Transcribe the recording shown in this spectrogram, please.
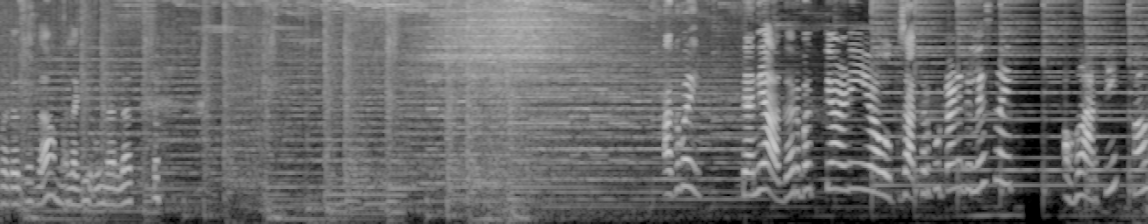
बरं झालं आम्हाला घेऊन आलात. अगं बाई त्यांनी अगरबत्ती आणि अ, साखरपुटाणे दिलेच नाहीत. अगं आरती हा?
